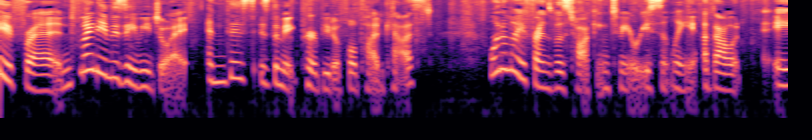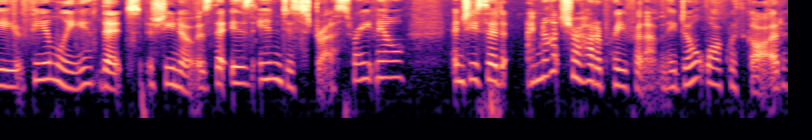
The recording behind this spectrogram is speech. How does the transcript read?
Hi, friend. My name is Amy Joy, and this is the Make Prayer Beautiful podcast. One of my friends was talking to me recently about a family that she knows that is in distress right now. And she said, I'm not sure how to pray for them. They don't walk with God.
